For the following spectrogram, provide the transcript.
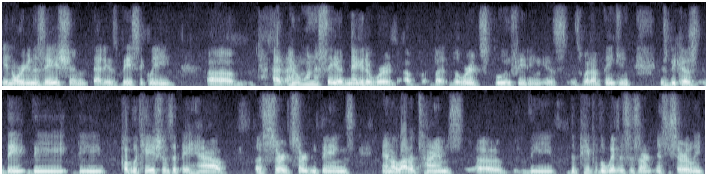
an organization that is basically um, I, I, don't want to say a negative word, uh, but the word spoon feeding is, is what I'm thinking, is because they the the publications that they have assert certain things and a lot of times uh, the the people, the witnesses, aren't necessarily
